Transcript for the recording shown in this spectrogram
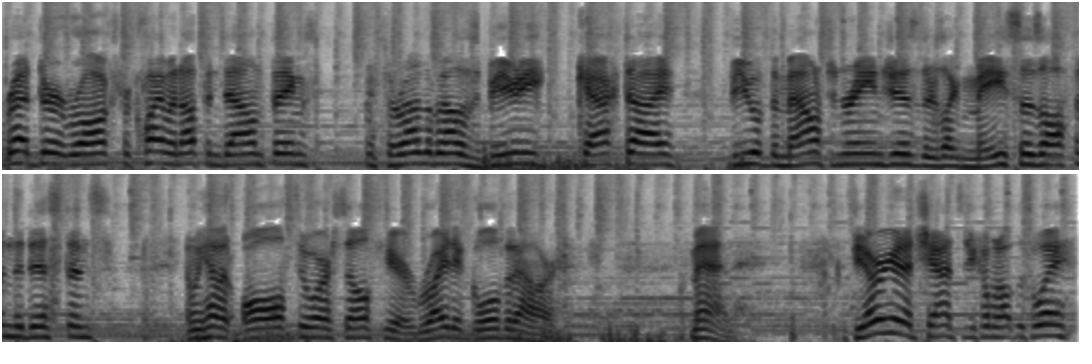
Red dirt rocks, we're climbing up and down things. We're surrounded by all this beauty, cacti, view of the mountain ranges. There's like mesas off in the distance. And we have it all to ourselves here, right at golden hour. Man, if you ever get a chance and you're coming up this way,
